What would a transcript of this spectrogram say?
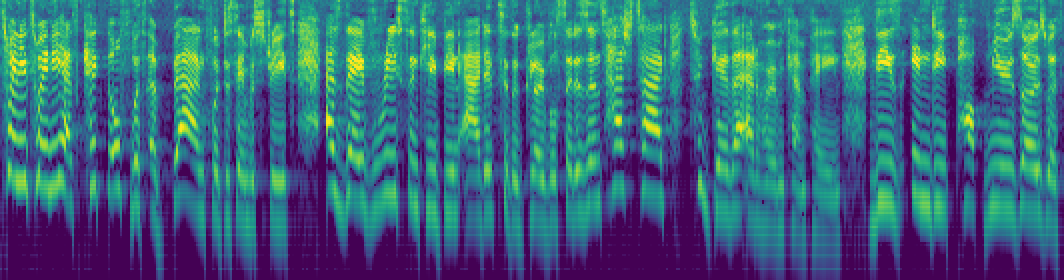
2020 has kicked off with a bang for December Streets as they've recently been added to the Global Citizens hashtag Together at Home campaign. These indie pop musos with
